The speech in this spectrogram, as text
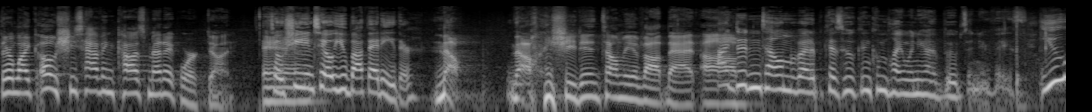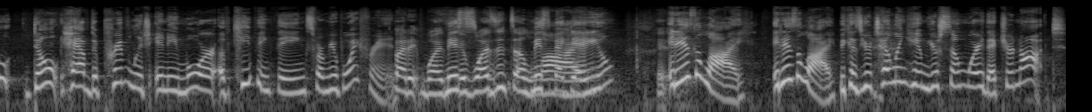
They're like, oh, she's having cosmetic work done. So she didn't tell you about that either. No, no, she didn't tell me about that. I Um, didn't tell him about it because who can complain when you have boobs in your face? You don't have the privilege anymore of keeping things from your boyfriend. But it was- Miss- it wasn't a Miss lie. McDaniel. It- it is a lie. It is a lie because you're telling him you're somewhere that you're not.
